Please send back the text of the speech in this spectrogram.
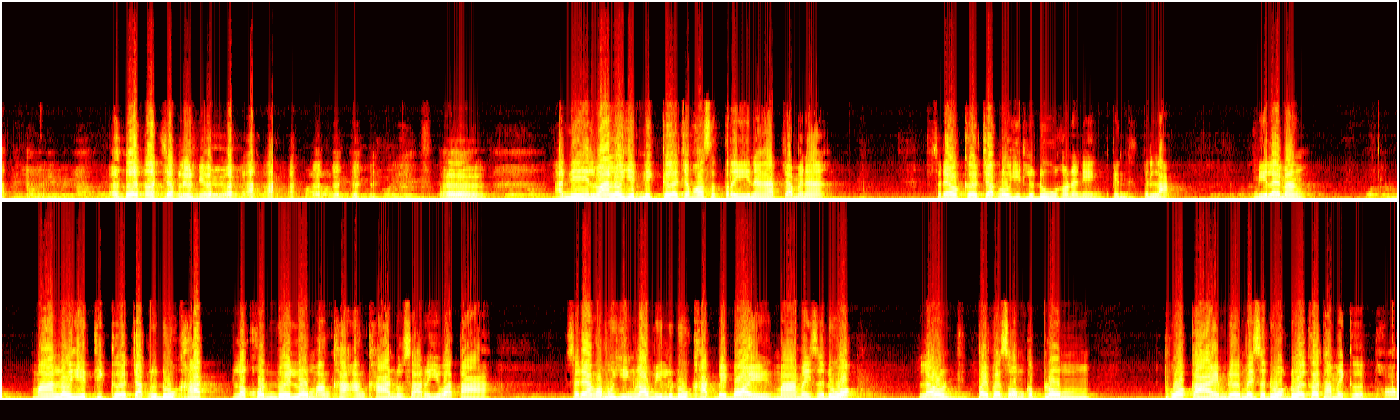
ให้ชาวเรียนไปปราบเออชอบเรียวๆมา เออ อันนี้มารโลหิตนี่เกิดเฉพาะสตรีนะครับจำไว้นะ แสดงว่าเกิดจากโลหิตฤดูเขานั่นเอง เป็นเป็นหลัก มีอะไรมั่ง มารโลหิตที่เกิดจากฤดูขัดละคนด้วยลมอังคาอังคานุสารีวาตา แสดงว่าผู้หญิงเรามีฤดูขัดบ่อยๆ มาไม่สะดวก แล้วไปผสมกับลมทั่วกายเดินไม่สะดวกด้วยก็ทำให้เกิดท้อง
